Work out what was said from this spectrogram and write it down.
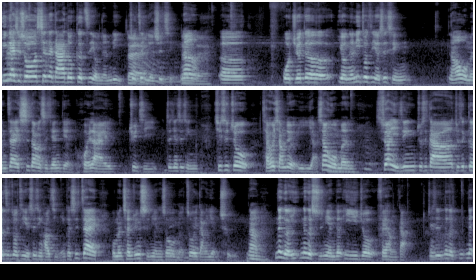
应该是说，现在大家都各自有能力做自己的事情。那呃，我觉得有能力做自己的事情，然后我们在适当的时间点回来聚集这件事情，其实就才会相对有意义啊。像我们虽然已经就是大家就是各自做自己的事情好几年，可是，在我们成军十年的时候，我们有做一档演出，那嗯。那个那个十年的意义就非常大，就是那个那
